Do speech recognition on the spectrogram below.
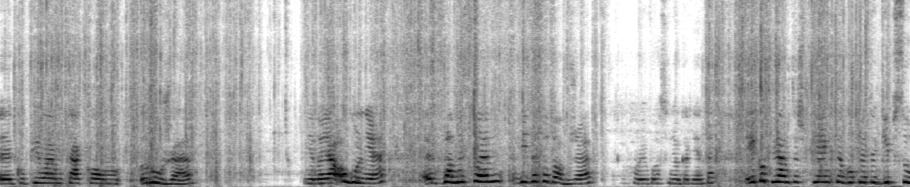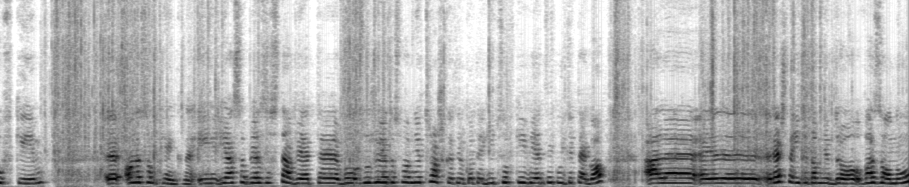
y, Kupiłam taką różę. Nie no, ja ogólnie y, z zamysłem widzę to dobrze. Moje włosy nieogarnięte. I kupiłam też piękne bukiety gipsówki. Y, One są piękne i ja sobie zostawię te, bo zużyję dosłownie troszkę tylko tej gipsówki więcej pójdzie tego, ale y, reszta idzie do mnie do wazonu.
